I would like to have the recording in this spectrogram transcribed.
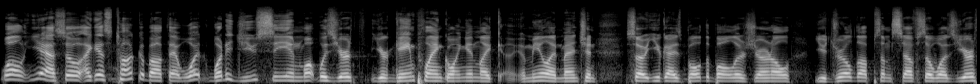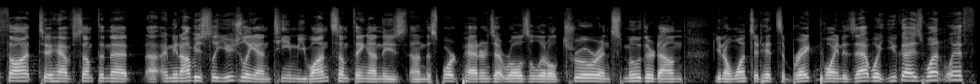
Well, yeah. So I guess talk about that. What what did you see, and what was your your game plan going in? Like Emil had mentioned, so you guys bowled the Bowlers Journal. You drilled up some stuff. So was your thought to have something that uh, I mean, obviously, usually on team you want something on these on the sport patterns that rolls a little truer and smoother down. You know, once it hits a break point. Is that what you guys went with,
